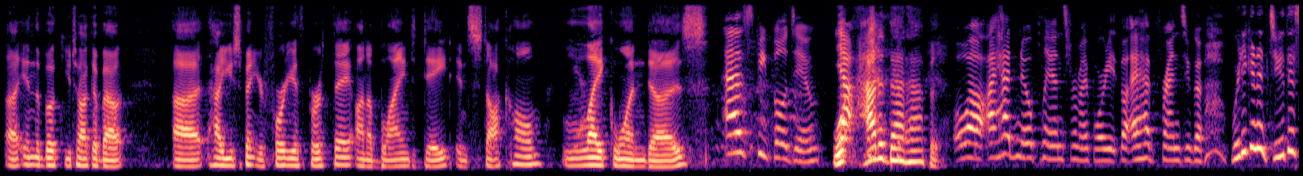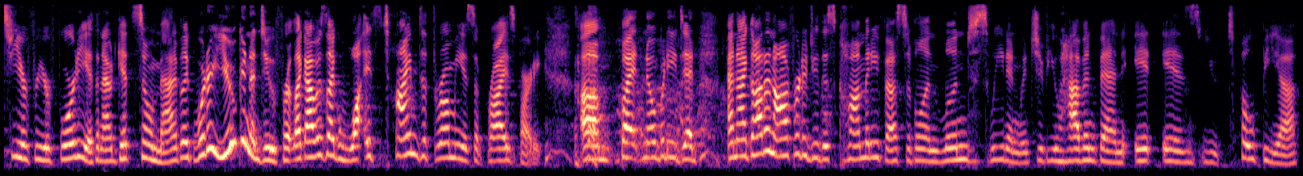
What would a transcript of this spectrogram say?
Uh, in the book, you talk about uh, how you spent your 40th birthday on a blind date in Stockholm, like one does. As people do. Well, yeah. how did that happen? Well, I had no plans for my 40th, but I had friends who go, "What are you going to do this year for your 40th?" And I would get so mad. I'd be like, "What are you going to do for it?" Like I was like, "What? It's time to throw me a surprise party." Um, but nobody did. And I got an offer to do this comedy festival in Lund, Sweden, which, if you haven't been, it is utopia.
